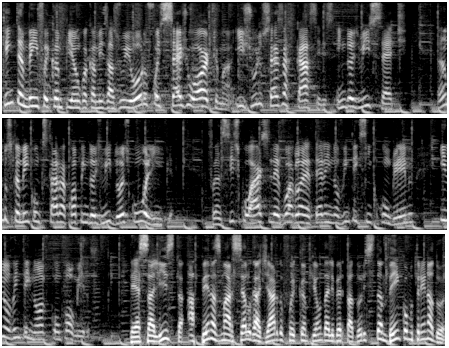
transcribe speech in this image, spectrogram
Quem também foi campeão com a camisa azul e ouro foi Sérgio Ortman e Júlio César Cáceres em 2007. Ambos também conquistaram a Copa em 2002 com o Olímpia. Francisco Arce levou a glória eterna em 95 com o Grêmio e 99 com o Palmeiras. Dessa lista, apenas Marcelo Gadiardo foi campeão da Libertadores também como treinador.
